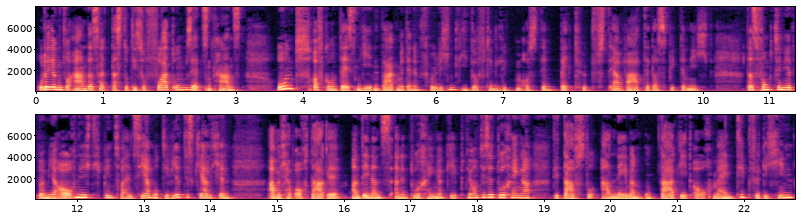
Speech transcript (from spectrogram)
oder irgendwo anders halt, dass du die sofort umsetzen kannst und aufgrund dessen jeden Tag mit einem fröhlichen Lied auf den Lippen aus dem Bett hüpfst. Erwarte das bitte nicht. Das funktioniert bei mir auch nicht. Ich bin zwar ein sehr motiviertes Kerlchen, aber ich habe auch Tage, an denen es einen Durchhänger gibt. Ja, und diese Durchhänger, die darfst du annehmen. Und da geht auch mein Tipp für dich hin.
